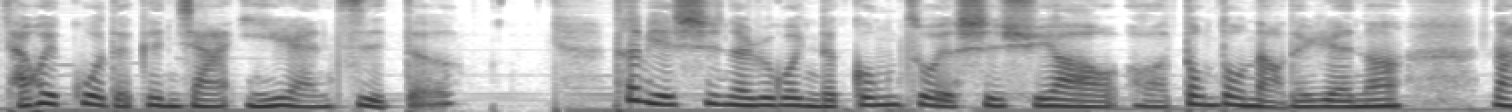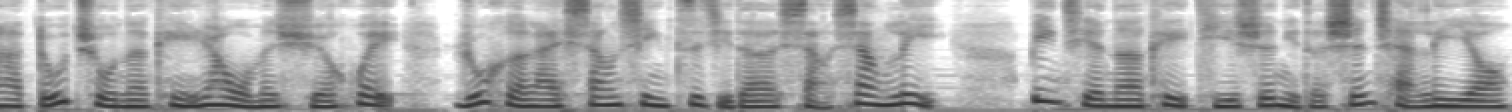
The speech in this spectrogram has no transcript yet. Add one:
才会过得更加怡然自得。特别是呢，如果你的工作是需要呃动动脑的人呢，那独处呢可以让我们学会如何来相信自己的想象力，并且呢可以提升你的生产力哦。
